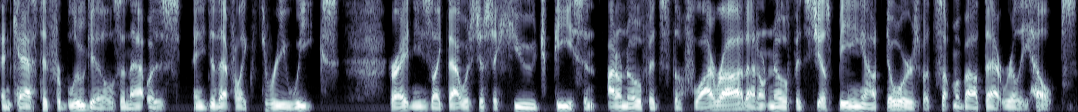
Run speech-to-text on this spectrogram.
and casted for bluegills, and that was and he did that for like three weeks, right? And he's like that was just a huge piece, and I don't know if it's the fly rod, I don't know if it's just being outdoors, but something about that really helps.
